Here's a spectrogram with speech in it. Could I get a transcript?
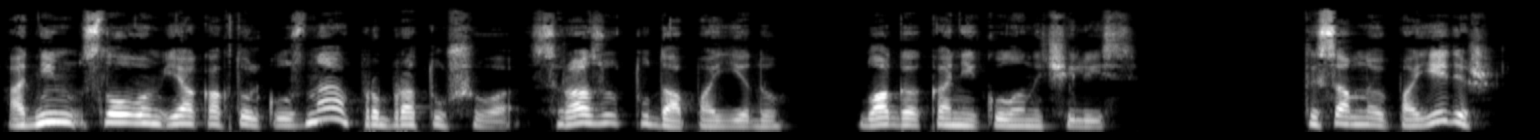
Одним словом, я как только узнаю про Братушева, сразу туда поеду. Благо, каникулы начались. Ты со мной поедешь?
